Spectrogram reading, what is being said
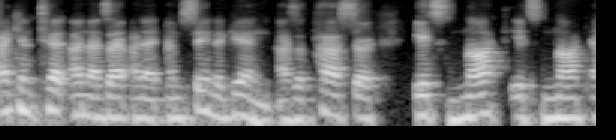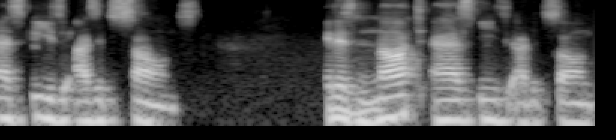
I can tell, and as I and I, I'm saying again, as a pastor, it's not it's not as easy as it sounds. It is Mhm. not as easy as it sounds.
